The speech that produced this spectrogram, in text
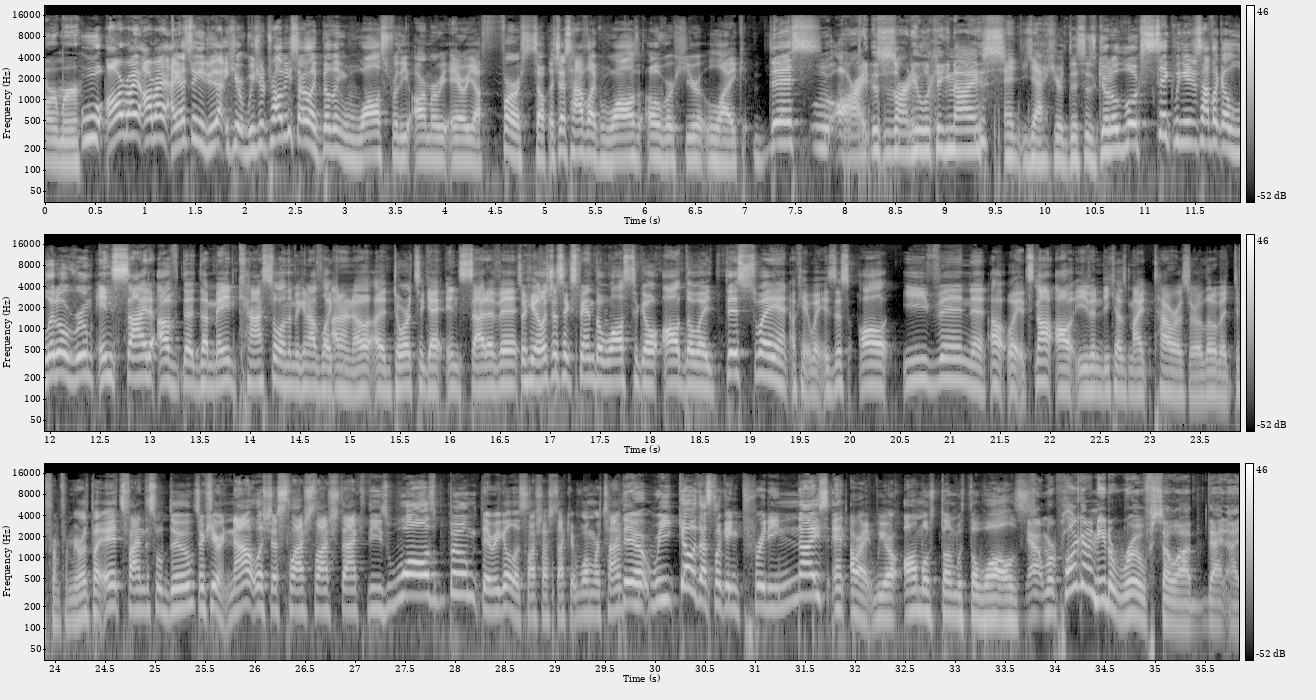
armor. Ooh, all right, all right. I guess we can do that here. We should probably start like building walls for the armory area first. So let's just have like walls over here like this. Ooh, all right, this is already looking nice. And yeah, here, this is gonna look sick. We can just have like a little room inside of the, the main castle, and then we can have like, I don't know, a door to get inside of it. So here, let's just expand the walls to go all the way this way. And okay, wait, is this all even? And, oh, wait, it's not all even because my towers are a little bit different from yours, but it's fine. This will do. So here, now let's just slash slash stack these walls. Boom. There we go. Let's slash slash stack it one more time. There we go. That's looking pretty nice. And all right, we are almost done with the walls. Yeah, we're probably gonna need a roof so uh, that uh,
